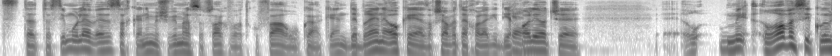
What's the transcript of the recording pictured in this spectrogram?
ת, תשימו לב איזה שחקנים יושבים על הספסל כבר תקופה ארוכה, כן? דה בריינה, אוקיי, אז עכשיו אתה יכול להגיד, כן. יכול להיות ש... רוב הסיכויים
